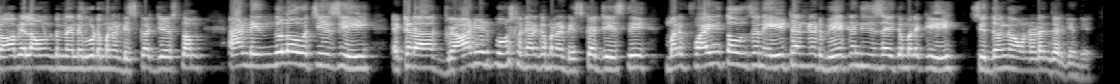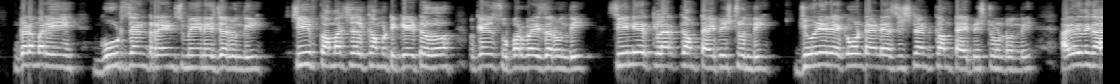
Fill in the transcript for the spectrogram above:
జాబ్ ఎలా ఉంటుంది అనేది కూడా మనం డిస్కస్ చేస్తాం. అండ్ ఇందులో వచ్చేసి ఇక్కడ గ్రాడ్యుయేట్ పోస్టులు కనుక మనం డిస్కస్ చేస్తే మనకి five thousand eight hundred vacancies అయితే మనకి సిద్ధంగా ఉండడం జరిగింది. ఇక్కడ మరి గూడ్స్ అండ్ ట్రైన్స్ మేనేజర్ ఉంది chief commercial cum ticket okay supervisor ఉంది సీనియర్ క్లర్క్ కమ్ టైపిస్ట్ ఉంది junior account and assistant cum typist ఉంటుంది. అదేవిధంగా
